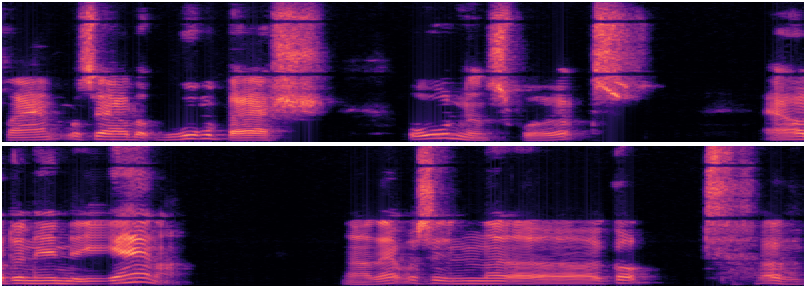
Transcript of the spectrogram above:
plant was out at Wabash Ordnance Works out in Indiana. Now that was in, uh, got uh,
